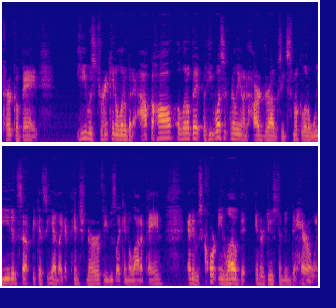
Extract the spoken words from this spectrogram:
Kurt Cobain, he was drinking a little bit of alcohol, a little bit, but he wasn't really on hard drugs. He'd smoke a little weed and stuff because he had like a pinched nerve. He was like in a lot of pain. And it was Courtney Love that introduced him into heroin.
